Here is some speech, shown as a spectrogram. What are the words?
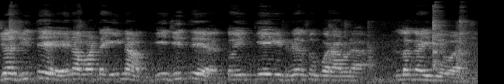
જે જીતે એના માટે ઇનામ એ જીતે તો એ કે ડ્રેસ ઉપર આપણે લગાવી દેવાની.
